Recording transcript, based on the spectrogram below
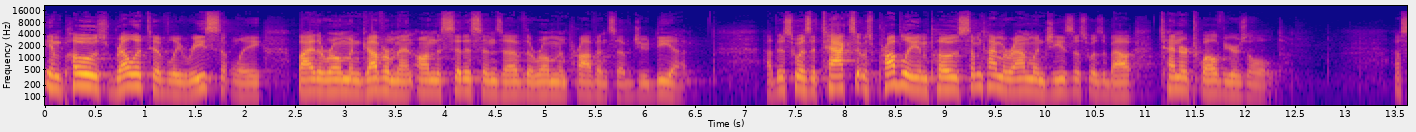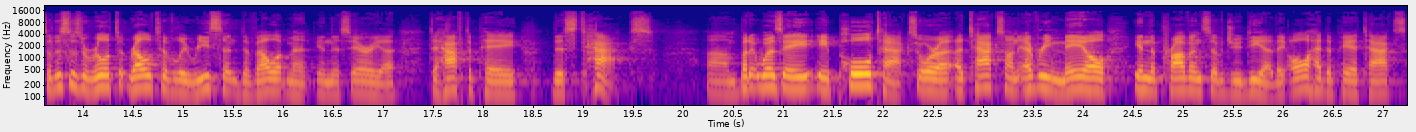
imposed relatively recently by the Roman government on the citizens of the Roman province of Judea. Uh, this was a tax that was probably imposed sometime around when Jesus was about 10 or 12 years old. Uh, so, this is a rel- relatively recent development in this area to have to pay this tax. Um, but it was a, a poll tax or a, a tax on every male in the province of Judea. They all had to pay a tax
